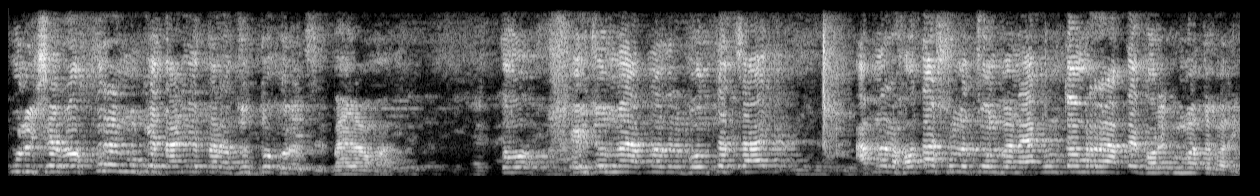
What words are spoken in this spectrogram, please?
পুলিশের অস্ত্রের মুখে দাঁড়িয়ে তারা যুদ্ধ করেছে। ভাইরা আমার তো এই জন্য আপনাদের বলতে চাই, আপনারা হতাশ হলে চলবে না, এখন তো আমরা রাতে ঘরে ঘুমাতে পারি।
